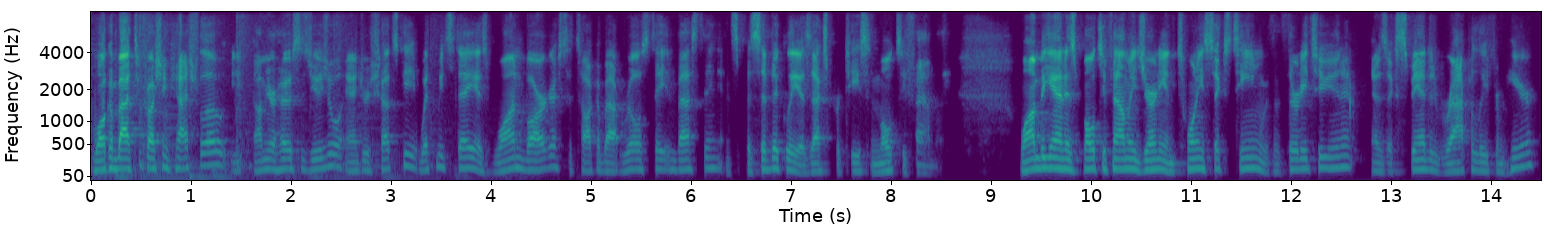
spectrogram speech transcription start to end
Welcome back to Crushing Cash Flow. I'm your host, as usual, Andrew Shutsky. With me today is Juan Vargas to talk about real estate investing and specifically his expertise in multifamily. Juan began his multifamily journey in 2016 with a 32 unit and has expanded rapidly from here.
